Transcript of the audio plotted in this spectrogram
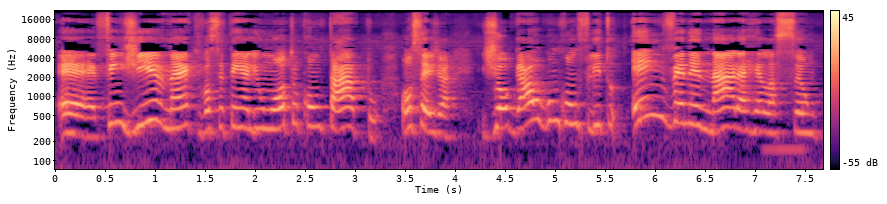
é, fingir, né, que você tem ali um outro contato, ou seja, jogar algum conflito, envenenar a relação,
